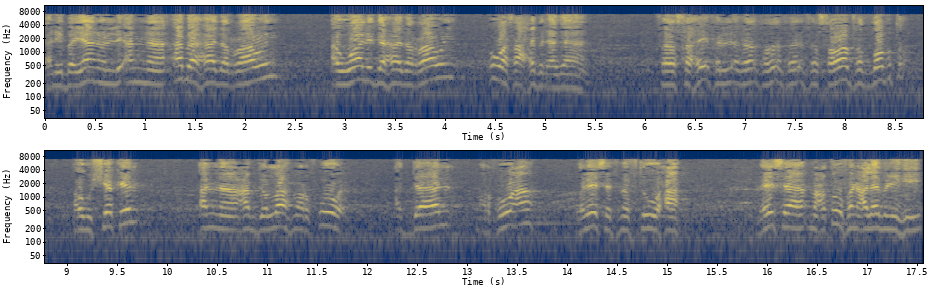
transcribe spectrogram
يعني بيان لأن أبا هذا الراوي أو والد هذا الراوي هو صاحب الأذان. فالصحيح في الصواب في الضبط أو الشكل أن عبد الله مرفوع. الدال مرفوعة وليست مفتوحة. ليس معطوفا على ابنه.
